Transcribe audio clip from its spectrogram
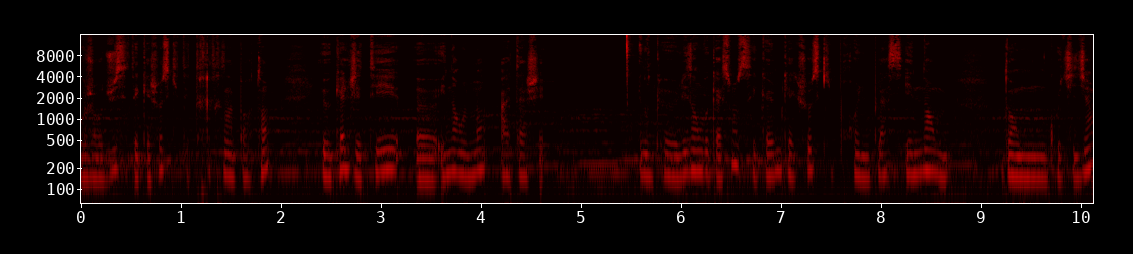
aujourd'hui, c'était quelque chose qui était très très important et auquel j'étais énormément attachée. Et donc, les invocations, c'est quand même quelque chose qui prend une place énorme dans mon quotidien.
